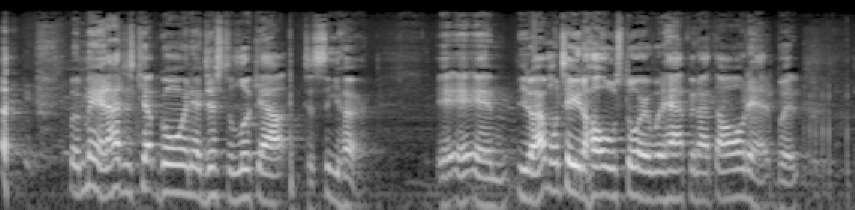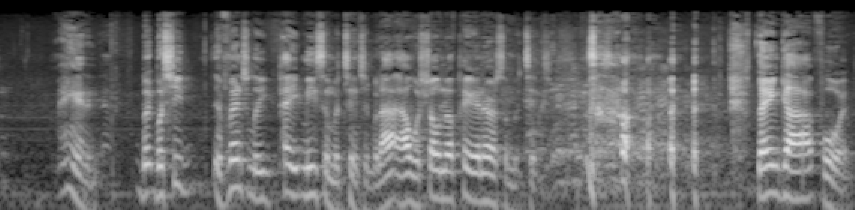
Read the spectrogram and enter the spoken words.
but man, I just kept going there just to look out to see her. And, and you know, I won't tell you the whole story, what happened after all that, but man, but, but she eventually paid me some attention, but I, I was sure up paying her some attention. Thank God for it.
